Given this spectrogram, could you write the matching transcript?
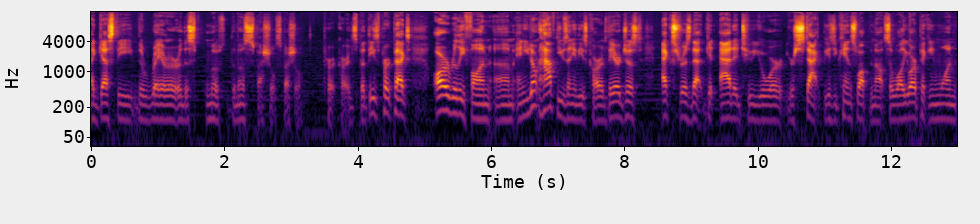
I guess the the rarer or the most the most special special perk cards. But these perk packs are really fun, um, and you don't have to use any of these cards. They are just extras that get added to your your stack because you can swap them out. So while you are picking one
